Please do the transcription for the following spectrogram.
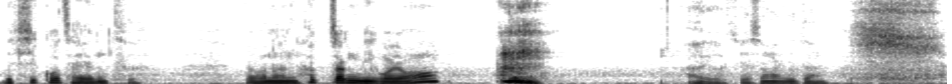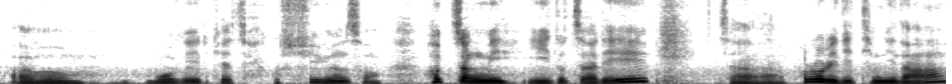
멕시코 자이언트. 이거는 흑장미고요. 아유 죄송합니다. 아유 목이 이렇게 자꾸 쉬면서 흑장미 2도짜리 자 폴로리디티입니다.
